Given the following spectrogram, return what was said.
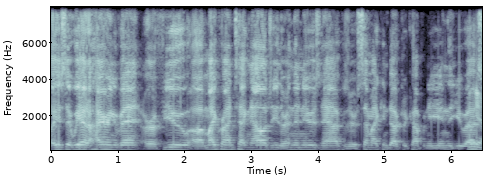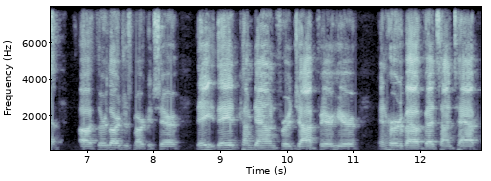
like I said, we had a hiring event or a few. Uh, Micron Technology, they're in the news now because they're a semiconductor company in the U.S., oh, yeah. uh, third largest market share. They they had come down for a job fair here and heard about Vets on Tap.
